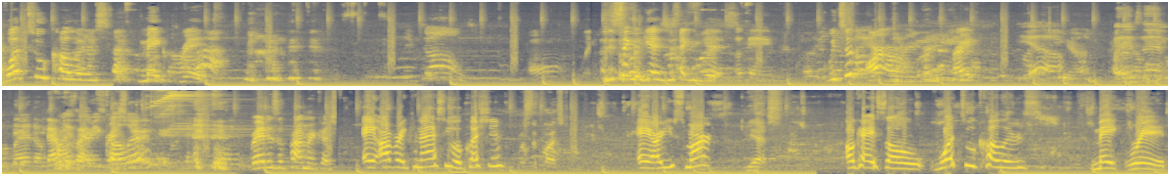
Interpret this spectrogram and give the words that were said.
What two colors make red? Don't. Just take a guess. Just take a guess. Okay. We took art already, right? Yeah. But isn't red a That was primary like color? Red is a primary color. Hey, Aubrey, can I ask you a question? What's the question? Hey, are you smart? Yes. Okay, so what two colors make red?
